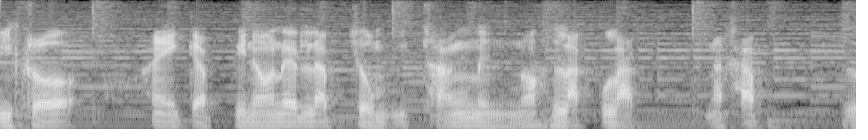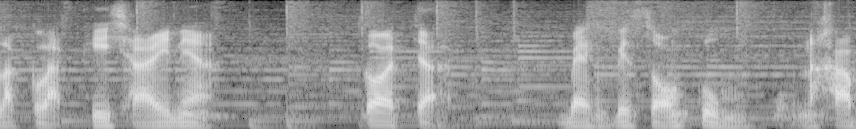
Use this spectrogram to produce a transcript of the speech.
วิเคราะห์ให้กับพี่น้องได้รับชมอีกครั้งหนึ่งเนาะหลักๆนะครับ หลักๆที่ใช้เนี่ยก็จะแบ่งเป็น 2 กลุ่มนะครับ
